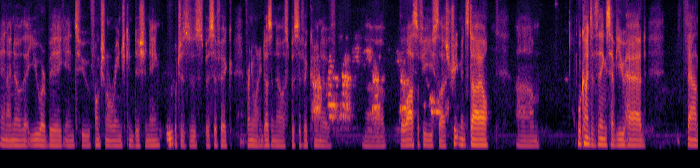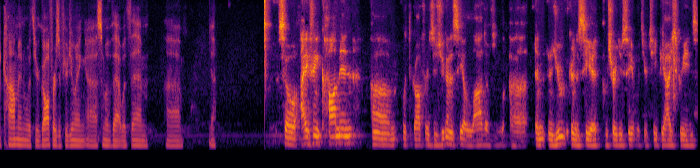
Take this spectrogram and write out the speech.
And I know that you are big into functional range conditioning, mm-hmm. which is a specific, for anyone who doesn't know, a specific kind of uh, philosophy slash treatment style. Um, what kinds of things have you had found common with your golfers if you're doing uh, some of that with them? Uh, yeah. So I think common um, with the golfers is you're going to see a lot of, uh, and, and, you're going to see it. I'm sure you see it with your TPI screens.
